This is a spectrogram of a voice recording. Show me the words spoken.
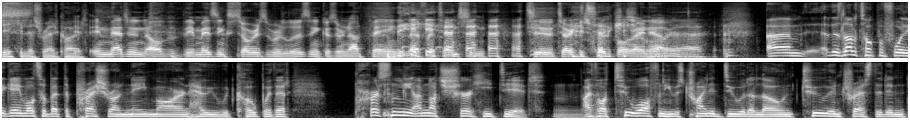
ridiculous red card. Imagine all the, the amazing stories we're losing because we're not paying enough attention to Turkish football right now. Yeah. Um, there's a lot of talk before the game also about the pressure on Neymar and how he would cope with it. Personally, I'm not sure he did. I thought too often he was trying to do it alone, too interested in.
